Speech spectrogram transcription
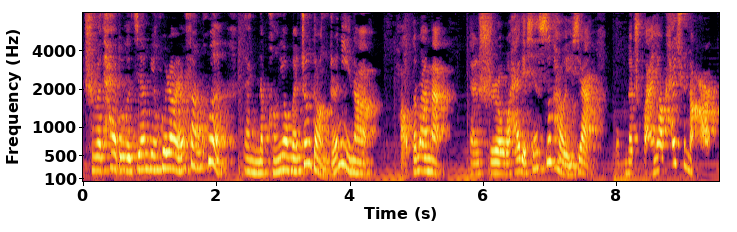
吃了太多的煎饼会让人犯困，但你的朋友们正等着你呢。好的，妈妈。但是我还得先思考一下，我们的船要开去哪儿？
